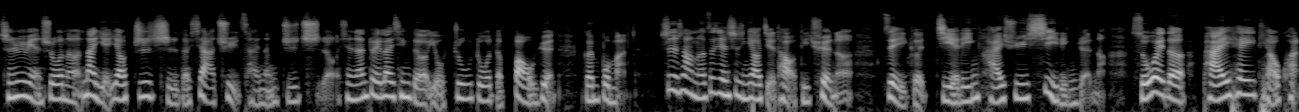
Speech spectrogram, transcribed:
陈水扁说呢，那也要支持的下去才能支持哦。显然对赖清德有诸多的抱怨跟不满。事实上呢，这件事情要解套，的确呢，这个解铃还须系铃人呐、所谓的排黑条款，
